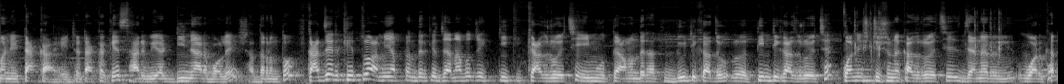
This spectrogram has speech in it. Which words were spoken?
মানে টাকা। এটা টাকাকে সার্বিয়ার ডিনার বলে সাধারণত। কাজের ক্ষেত্রে আমি আপনাদেরকে জানাব যে কি কি কাজ রয়েছে। এই মুহূর্তে আমাদের হাতে দুইটি কাজ, তিনটি কাজ রয়েছে। কনস্টিটিউশনের কাজ রয়েছে, জেনারেল ওয়ার্কার,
